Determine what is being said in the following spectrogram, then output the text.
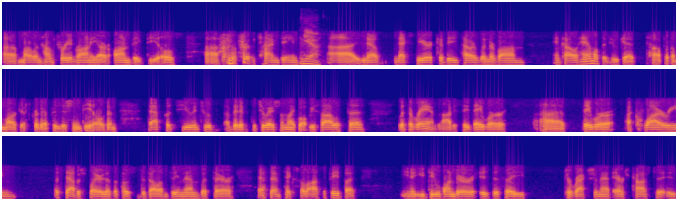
uh, Marlon Humphrey and Ronnie are on big deals uh, for the time being. Yeah. Uh, you know, next year it could be Tyler Linderbaum and Kyle Hamilton who get top of the market for their position deals, and that puts you into a, a bit of a situation like what we saw with the with the Rams, and obviously they were uh, they were acquiring established players as opposed to developing them with their FM picks philosophy. But you know, you do wonder: is this a direction that Eric DeCosta is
